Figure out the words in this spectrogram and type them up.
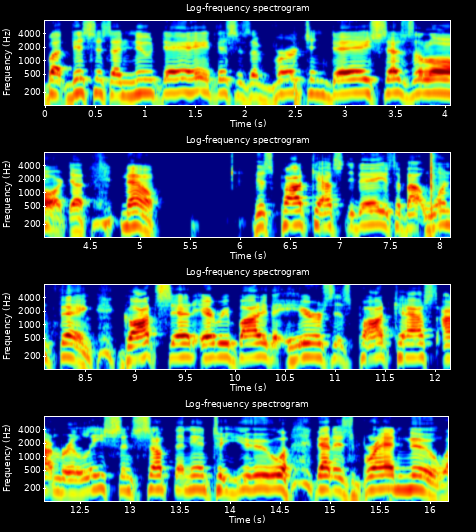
But this is a new day. This is a virgin day, says the Lord. Now, this podcast today is about one thing. God said, everybody that hears this podcast, I'm releasing something into you that is brand new.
